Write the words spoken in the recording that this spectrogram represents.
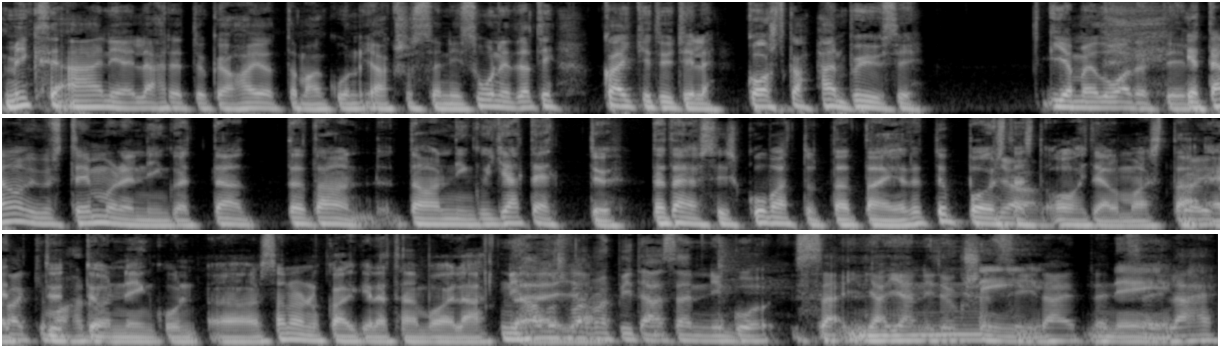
Miksi ääniä ei lähdettykään hajottamaan, kun jaksossa niin suunniteltiin kaikki tytille, koska hän pyysi. Ja me luotettiin. Ja tämä on myös semmoinen, niin kuin, että tätä on, tämä on niin kuin jätetty, tätä ei ole siis kuvattu, tätä on jätetty pois Joo. tästä ohjelmasta, Ei että tyttö mahdu. on niin kuin, äh, sanonut kaikille, että hän voi lähteä. Niin halusi ja- varmaan pitää sen niin kuin, sä, ja jännityksen niin, siitä, että, että se ei lähde.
